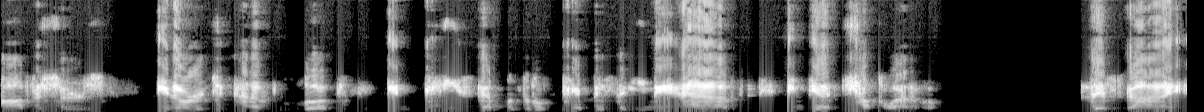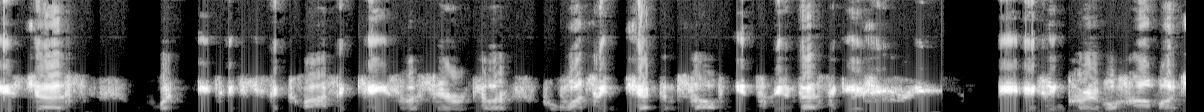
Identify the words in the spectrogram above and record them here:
officers in order to kind of look and tease them with little tidbits that he may have and get a chuckle out of them. This guy is just what he's the classic case of a serial killer who wants to inject himself into the investigation. It's incredible how much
